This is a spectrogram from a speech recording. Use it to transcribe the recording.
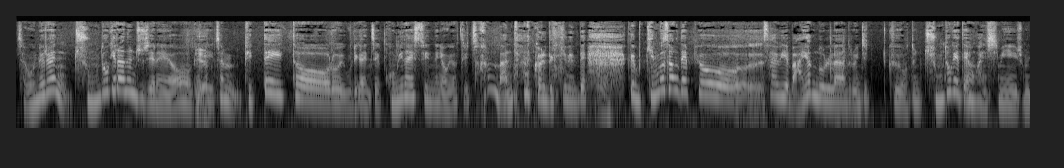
자, 오늘은 중독이라는 주제네요. 예. 참 빅데이터로 우리가 이제 고민할 수 있는 영역들이 참 많다는 걸 느끼는데 예. 그 김무성 대표 사위의 마약 논란으로 이제 그 어떤 중독에 대한 관심이 좀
